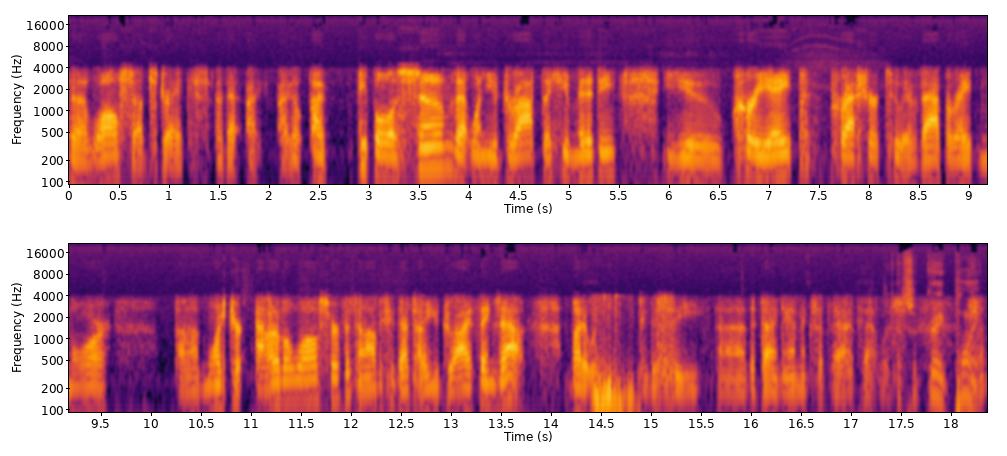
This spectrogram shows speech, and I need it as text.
the wall substrates. Uh, That I, I, don't- I people assume that when you drop the humidity, you create pressure to evaporate more uh, moisture out of a wall surface, and obviously that's how you dry things out. But it would be interesting to see uh, the dynamics of that if that was. That's a great point.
